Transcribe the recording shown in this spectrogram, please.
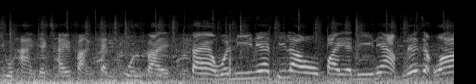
อยู่ห่างจากชายฝั่งแคนคูนไป แต่วันนี้เนี่ยที่เราไปอันนี้เนี่ยเนื่องจากว่า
